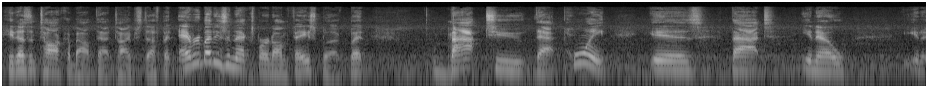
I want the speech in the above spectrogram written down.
He doesn't talk about that type stuff. But everybody's an expert on Facebook. But back to that point is that, you know, you know,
